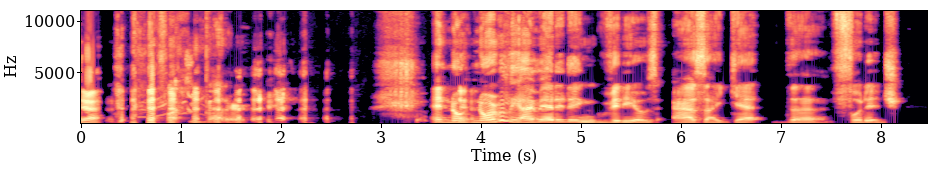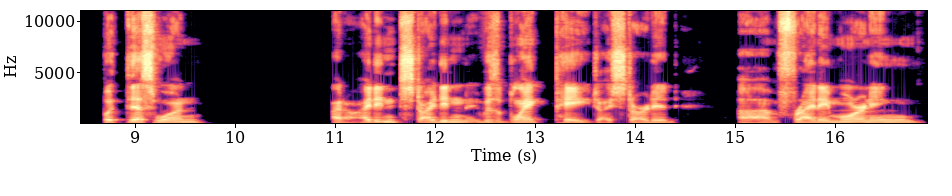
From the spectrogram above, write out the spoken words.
Yeah. Fuck you better. And no, Yeah. normally I'm editing videos as I get the footage, but this one, I don't. I didn't start. I didn't. It was a blank page. I started um, Friday morning,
